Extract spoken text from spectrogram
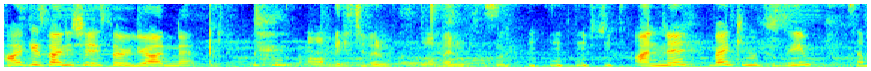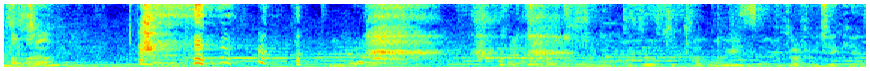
Herkes aynı şeyi söylüyor anne. Aa birisi benim kızım, o benim kızım. Anne, ben kimin kızıyım? Sen babanın. Kızıltı tabloya gidip fotoğrafını çekiyor.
